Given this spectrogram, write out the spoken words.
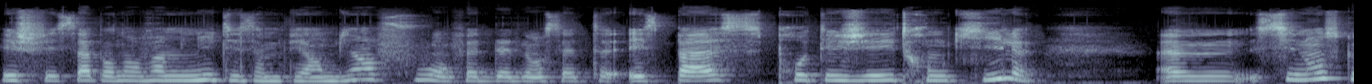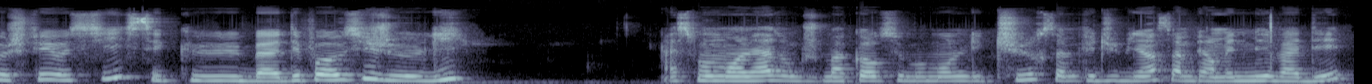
et je fais ça pendant 20 minutes et ça me fait un bien fou en fait d'être dans cet espace protégé, tranquille. Euh, sinon, ce que je fais aussi, c'est que bah, des fois aussi je lis à ce moment-là, donc je m'accorde ce moment de lecture, ça me fait du bien, ça me permet de m'évader.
